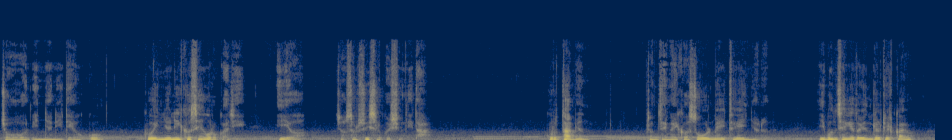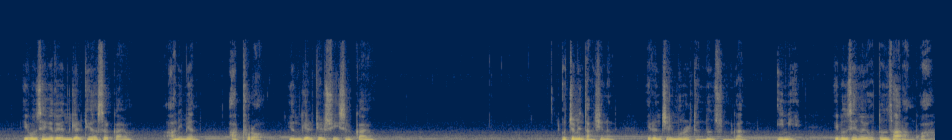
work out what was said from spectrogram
좋은 인연이 되었고 그 인연이 그 생으로까지 이어졌을 수 있을 것입니다. 그렇다면 전생의 그 소울메이트의 인연은 이번 생에도 연결될까요? 이번 생에도 연결되었을까요? 아니면 앞으로 연결될 수 있을까요? 어쩌면 당신은 이런 질문을 듣는 순간 이미 이번 생의 어떤 사람과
